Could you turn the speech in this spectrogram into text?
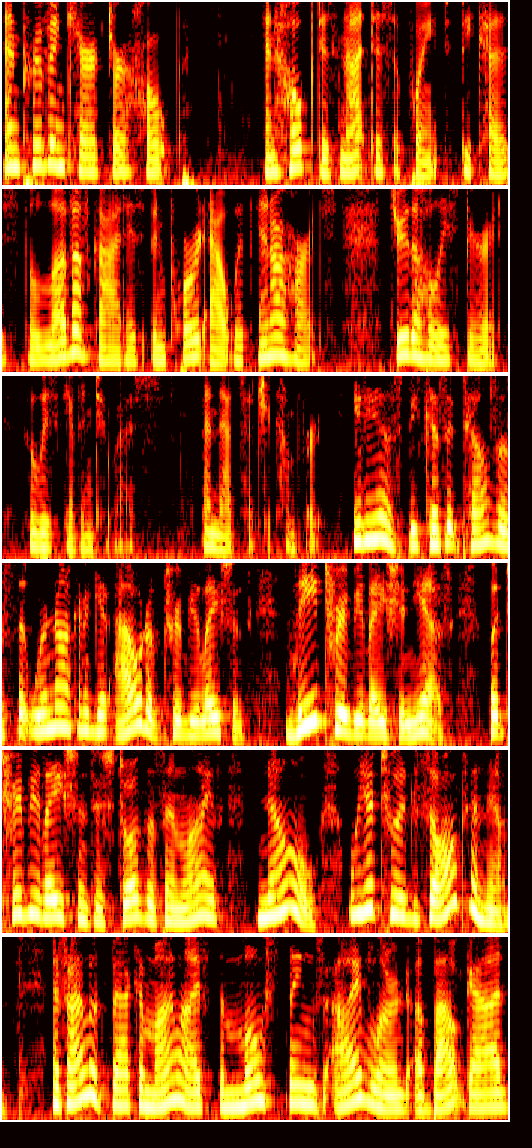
and proven character, hope. And hope does not disappoint because the love of God has been poured out within our hearts through the Holy Spirit who is given to us. And that's such a comfort. It is because it tells us that we're not going to get out of tribulations. The tribulation, yes, but tribulations or struggles in life, no. We are to exalt in them. As I look back in my life, the most things I've learned about God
